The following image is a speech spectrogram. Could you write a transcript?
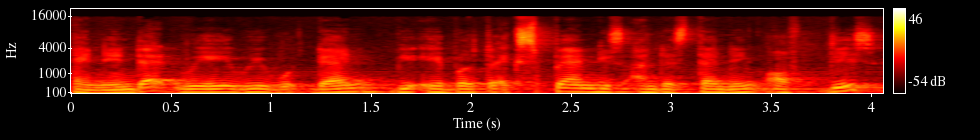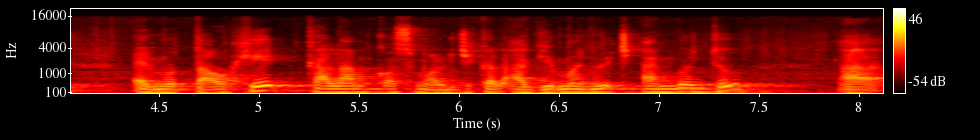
And in that way, we would then be able to expand this understanding of this ilmu tawhid, kalam cosmological argument, which I'm going to uh,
